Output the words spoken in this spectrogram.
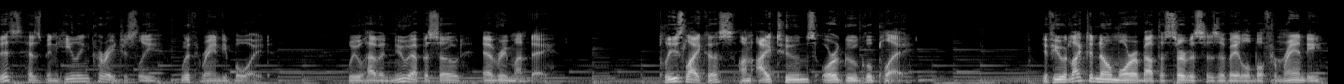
This has been Healing Courageously with Randy Boyd. We will have a new episode every Monday. Please like us on iTunes or Google Play. If you would like to know more about the services available from Randy,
